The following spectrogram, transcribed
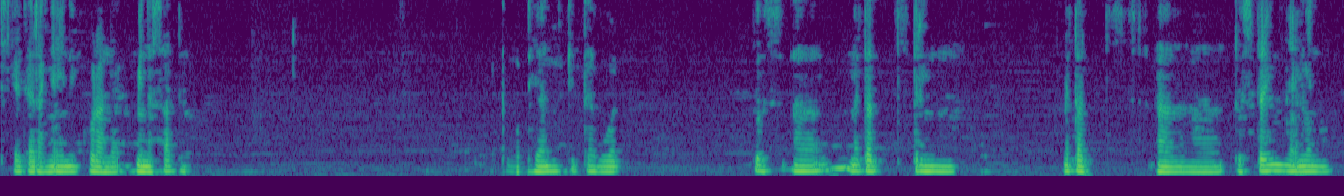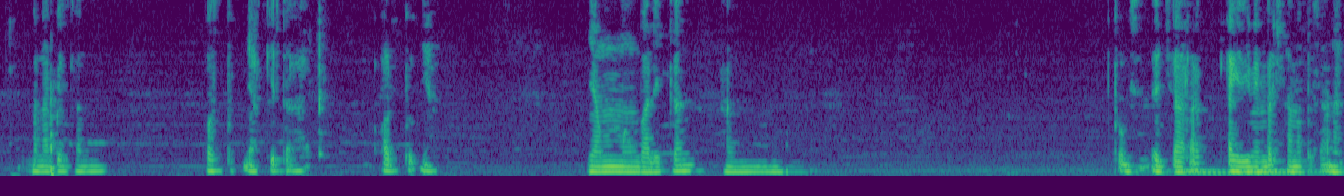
jika jaraknya ini kurang dari minus satu. Kemudian kita buat terus uh, metode string metode uh, to string yang ingin menampilkan outputnya kita outputnya. Yang mengembalikan um, fungsi eh, jarak ID member sama pesanan.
